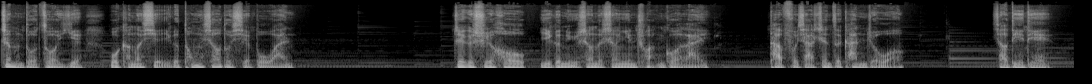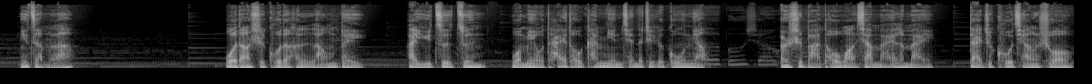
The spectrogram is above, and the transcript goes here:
这么多作业，我可能写一个通宵都写不完。这个时候，一个女生的声音传过来，她俯下身子看着我：“小弟弟，你怎么了？”我当时哭得很狼狈，碍于自尊，我没有抬头看面前的这个姑娘，而是把头往下埋了埋，带着哭腔说：“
